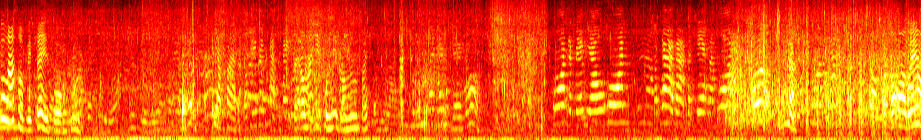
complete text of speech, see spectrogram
ก็ว่าเขาไปใต้สองทุ่นอยากปาดอะไปเอามาอีกคนมีดดวงหนึงไปฮอนนั่นแม่เมียวฮอนตะกร้าน่ะตะแกรงน่ะฮอนเออนี่ค่ะเอาออกแล้ว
